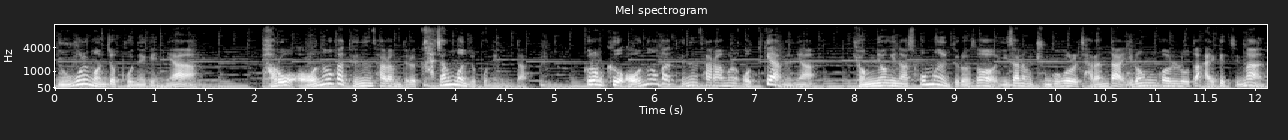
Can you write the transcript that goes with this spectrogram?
누굴 먼저 보내겠냐? 바로 언어가 되는 사람들을 가장 먼저 보냅니다. 그럼 그 언어가 되는 사람을 어떻게 아느냐? 경력이나 소문을 들어서 이 사람은 중국어를 잘한다 이런 걸로도 알겠지만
